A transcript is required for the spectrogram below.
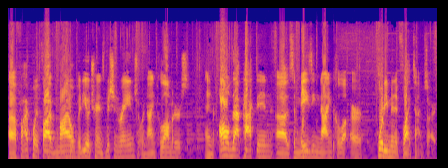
5.5 mile video transmission range or nine kilometers, and all of that packed in uh, this amazing nine kilo or 40 minute flight time, sorry.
